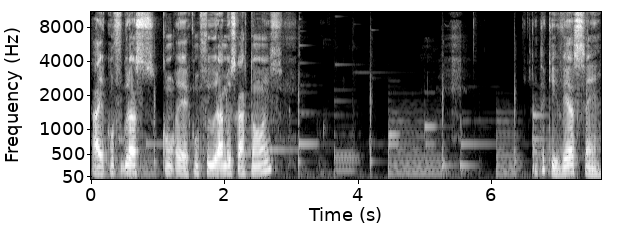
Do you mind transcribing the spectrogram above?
Aí configurar, é, configurar meus cartões. Até aqui, ver a senha.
